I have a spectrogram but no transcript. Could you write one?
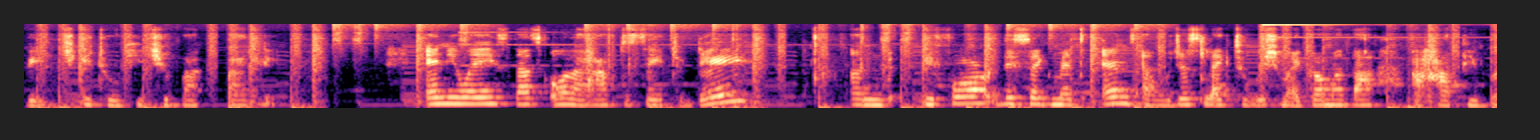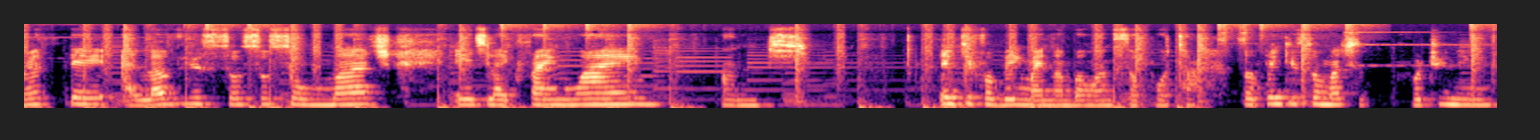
bitch. It will hit you back badly. Anyways, that's all I have to say today. And before this segment ends, I would just like to wish my grandmother a happy birthday. I love you so, so, so much. Age like fine wine. And thank you for being my number one supporter. So, thank you so much for tuning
